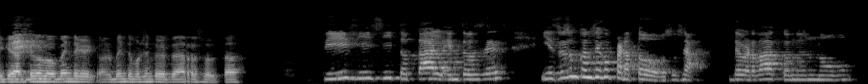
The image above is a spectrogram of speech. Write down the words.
y quedarte con, los 20 que, con el 20% que te dan resultados. Sí, sí, sí, total. Entonces, y esto es un consejo para todos, o sea, de verdad, cuando no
